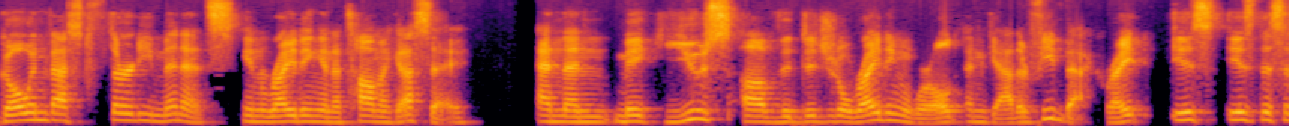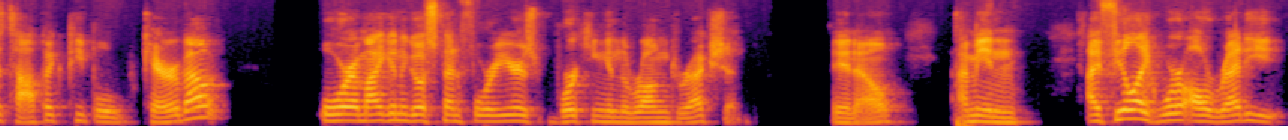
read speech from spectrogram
go invest 30 minutes in writing an atomic essay and then make use of the digital writing world and gather feedback, right? Is is this a topic people care about? Or am I going to go spend 4 years working in the wrong direction? You know? I mean, I feel like we're already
